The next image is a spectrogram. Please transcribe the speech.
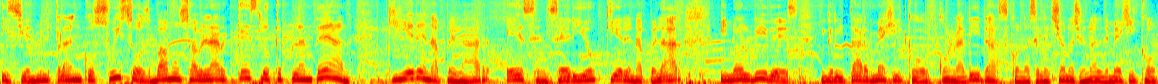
y 100 mil francos suizos. Vamos a hablar qué es lo que plantean. ¿Quieren apelar? ¿Es en serio? ¿Quieren apelar? Y no olvides gritar México con Adidas, con la Selección Nacional de México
